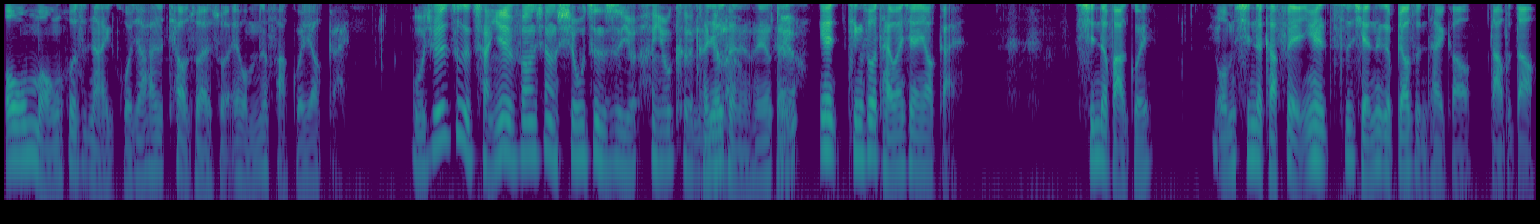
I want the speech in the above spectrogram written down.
欧盟或是哪一个国家，他就跳出来说：“哎、我们的法规要改。”我觉得这个产业方向修正是有很有可能，很有可能，很有可能。啊、因为听说台湾现在要改新的法规，我们新的咖啡，因为之前那个标准太高，达不到。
